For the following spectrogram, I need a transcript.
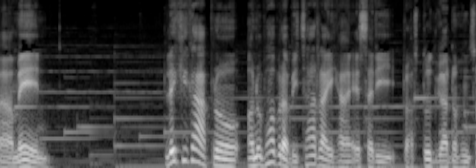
आमेन। लेखिका आफ्नो अनुभव र विचारलाई यहाँ यसरी प्रस्तुत गर्नुहुन्छ।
